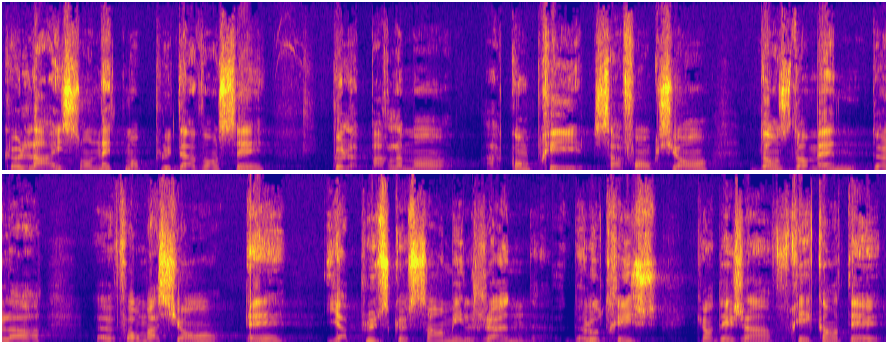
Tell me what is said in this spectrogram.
que là, ils sont nettement plus avancés, que le Parlement a compris sa fonction dans ce domaine de la euh, formation et il y a plus que 100 000 jeunes de l'Autriche qui ont déjà fréquenté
